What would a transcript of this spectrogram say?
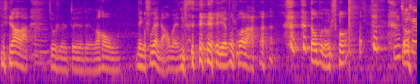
你知道吧？嗯就是对对对，然后那个副院长我也 也不说了，都不能说。你，其实，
